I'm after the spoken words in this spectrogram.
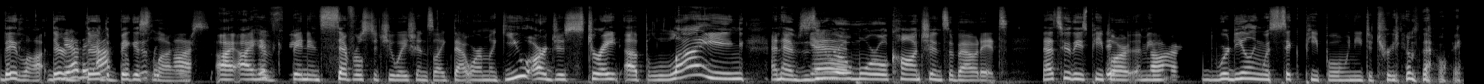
they lie. They're yeah, they they're the biggest liars. Lie. I, I have it's, been in several situations like that where I'm like, you are just straight up lying and have zero yeah. moral conscience about it. That's who these people it's are. I mean, we're dealing with sick people. We need to treat them that way.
